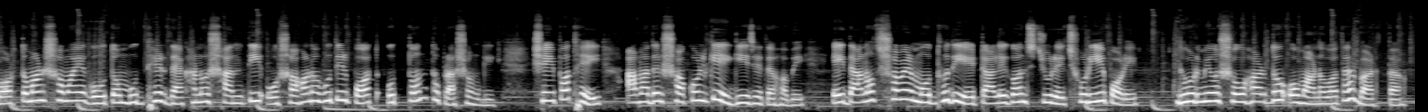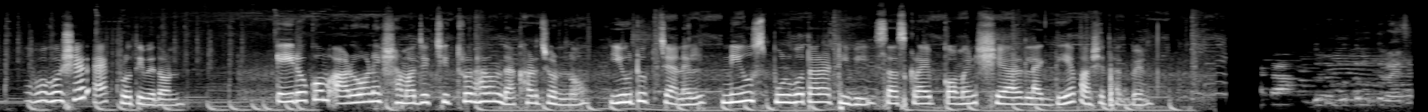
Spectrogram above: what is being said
বর্তমান সময়ে গৌতম বুদ্ধের দেখানো শান্তি ও সহানুভূতির পথ অত্যন্ত প্রাসঙ্গিক। সেই পথেই আমাদের সকলকে এগিয়ে যেতে হবে। এই দানোৎসবের মধ্য দিয়ে টালিগঞ্জ জুড়ে ছড়িয়ে পড়ে ধর্মীয় সৌহার্দ্য ও মানবতার বার্তা। শুভ ঘোষের এক প্রতিবেদন। এই রকম আরও অনেক সামাজিক চিত্রধারণ দেখার জন্য YouTube channel news Purbatara TV subscribe comment share like দিয়ে পাশে থাকবেন। মূর্তি রয়েছে,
